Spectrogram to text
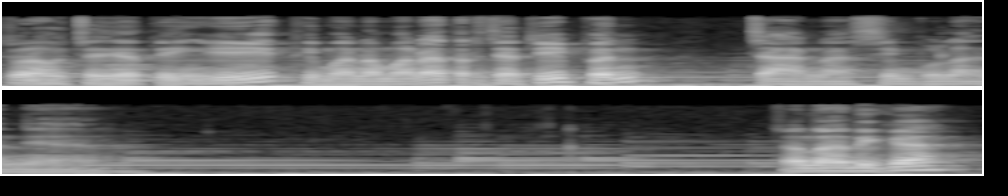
curah hujannya tinggi di mana-mana terjadi bencana simpulannya. Contoh ketiga,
